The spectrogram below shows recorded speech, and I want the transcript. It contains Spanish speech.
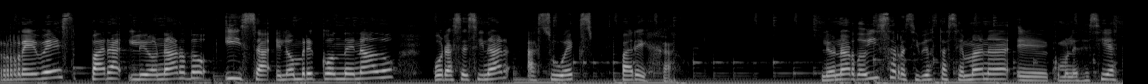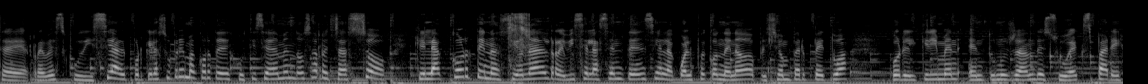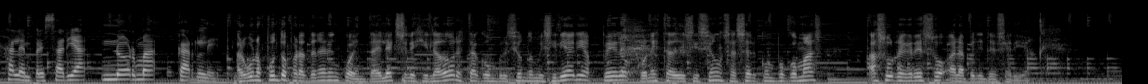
revés para Leonardo Isa, el hombre condenado por asesinar a su expareja. Leonardo Isa recibió esta semana, eh, como les decía, este revés judicial porque la Suprema Corte de Justicia de Mendoza rechazó que la Corte Nacional revise la sentencia en la cual fue condenado a prisión perpetua por el crimen en Tunuyán de su expareja, la empresaria Norma Algunos puntos para tener en cuenta. El ex legislador está con prisión domiciliaria, pero con esta decisión se acerca un poco más a su regreso a la penitenciaría.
